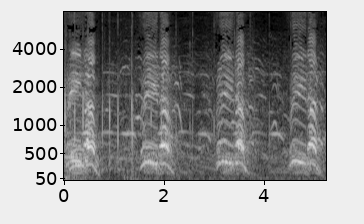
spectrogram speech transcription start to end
Freedom! Freedom! Freedom! Freedom!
